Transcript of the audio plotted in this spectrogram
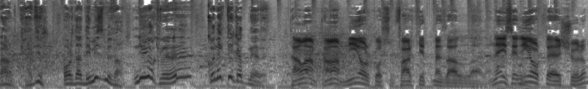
Lan Kadir orada deniz mi var? New York nere? Connecticut nere? Tamam tamam New York olsun fark etmez Allah Allah. Neyse New York'ta yaşıyorum.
